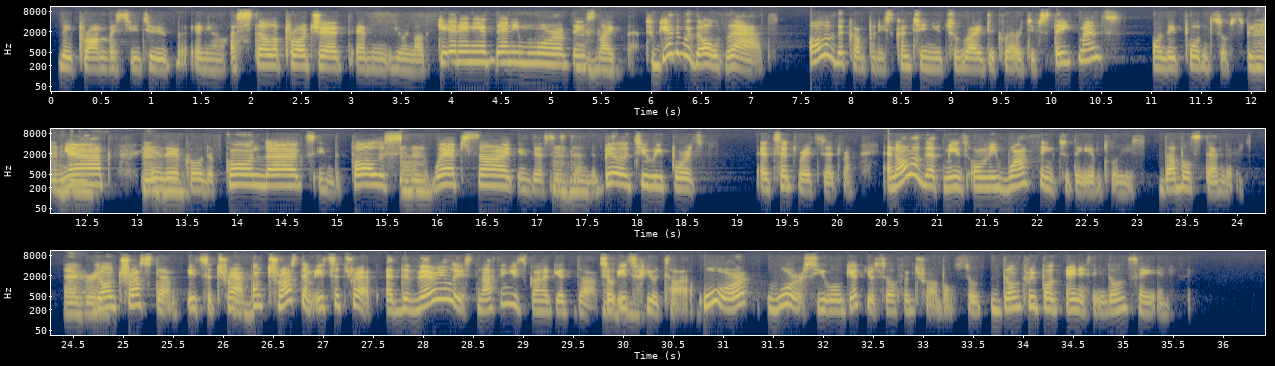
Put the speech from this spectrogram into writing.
they promise you to you know a stellar project and you're not getting it anymore things mm-hmm. like that together with all that all of the companies continue to write declarative statements on the importance of speaking mm-hmm. up mm-hmm. in their mm-hmm. code of conduct in the policy on the mm-hmm. website in their mm-hmm. sustainability reports etc etc and all of that means only one thing to the employees double standards I agree. Don't trust them. It's a trap. Mm-hmm. Don't trust them. It's a trap. At the very least, nothing is going to get done. So mm-hmm. it's futile. Or worse, you will get yourself in trouble. So don't report anything. Don't say anything.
